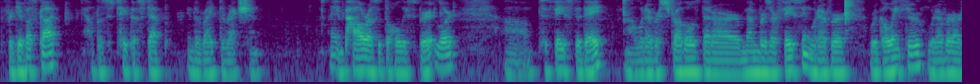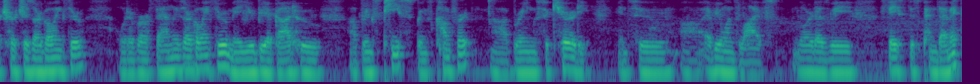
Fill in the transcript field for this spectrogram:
Forgive us, God. Help us to take a step in the right direction. Empower us with the Holy Spirit, Lord, uh, to face the day uh, whatever struggles that our members are facing, whatever we're going through, whatever our churches are going through, whatever our families are going through. May you be a God who uh, brings peace, brings comfort, uh, brings security into uh, everyone's lives. Lord, as we face this pandemic,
